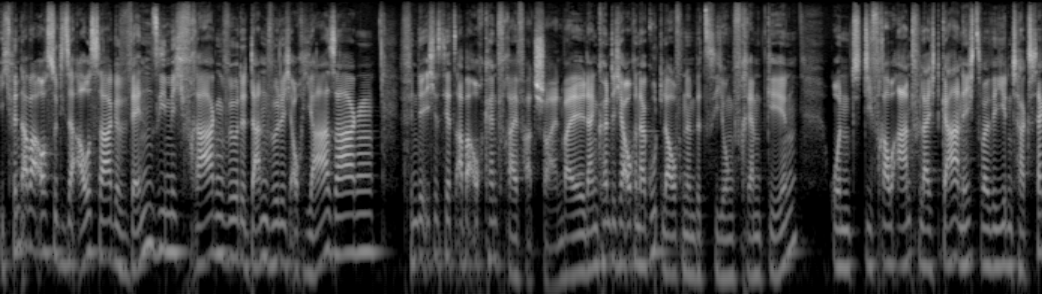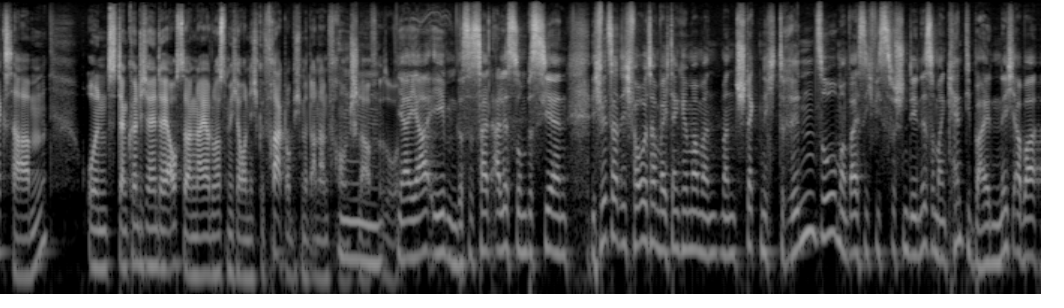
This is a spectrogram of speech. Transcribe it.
ich finde aber auch so diese Aussage, wenn sie mich fragen würde, dann würde ich auch Ja sagen, finde ich ist jetzt aber auch kein Freifahrtschein, weil dann könnte ich ja auch in einer gut laufenden Beziehung fremd gehen und die Frau ahnt vielleicht gar nichts, weil wir jeden Tag Sex haben. Und dann könnte ich ja hinterher auch sagen, naja, du hast mich ja auch nicht gefragt, ob ich mit anderen Frauen schlafe. So. Ja, ja, eben. Das ist halt alles so ein bisschen. Ich will es halt nicht verurteilen, weil ich denke immer, man, man steckt nicht drin so, man weiß nicht, wie es zwischen denen ist und man kennt die beiden nicht. Aber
